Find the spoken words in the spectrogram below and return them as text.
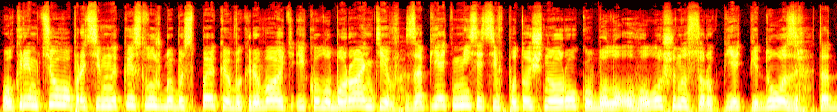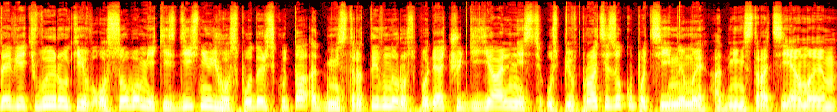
Окрім цього, працівники Служби безпеки викривають і колаборантів. За п'ять місяців поточного року було оголошено 45 підозр та 9 вироків особам, які здійснюють господарську та адміністративну розпорядчу діяльність у співпраці з окупаційними адміністраціями.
